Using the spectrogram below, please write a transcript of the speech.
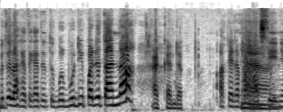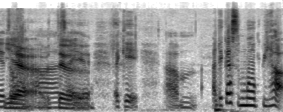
Betul lah kata-kata tu, berbudi pada tanah. Akan dapat akan dapat Ya, hasilnya tu. ya, Ah, betul. Saya. Okey, um, adakah semua pihak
